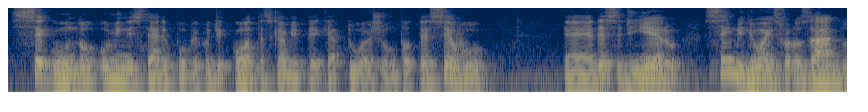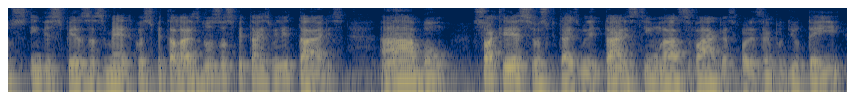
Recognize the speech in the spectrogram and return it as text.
segundo o Ministério Público de Contas, que é o MP que atua junto ao TCU, é, desse dinheiro, 100 milhões foram usados em despesas médico-hospitalares dos hospitais militares. Ah, bom. Só que esses hospitais militares tinham lá as vagas, por exemplo, de UTI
